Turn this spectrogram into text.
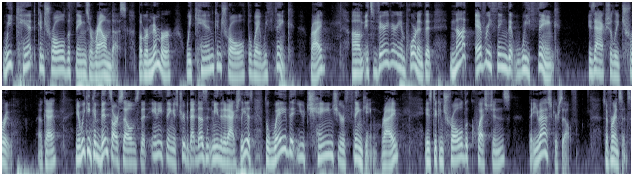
We can't control the things around us, but remember, we can control the way we think, right? Um, it's very, very important that not everything that we think is actually true. Okay? You know, we can convince ourselves that anything is true, but that doesn't mean that it actually is. The way that you change your thinking, right, is to control the questions that you ask yourself. So, for instance,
